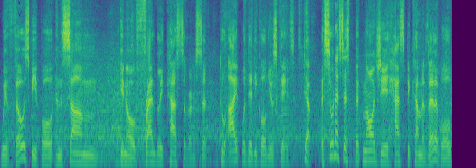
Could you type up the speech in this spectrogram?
with those people and some, you know, friendly customers uh, to hypothetical use cases. Yep. As soon as this technology has become available,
